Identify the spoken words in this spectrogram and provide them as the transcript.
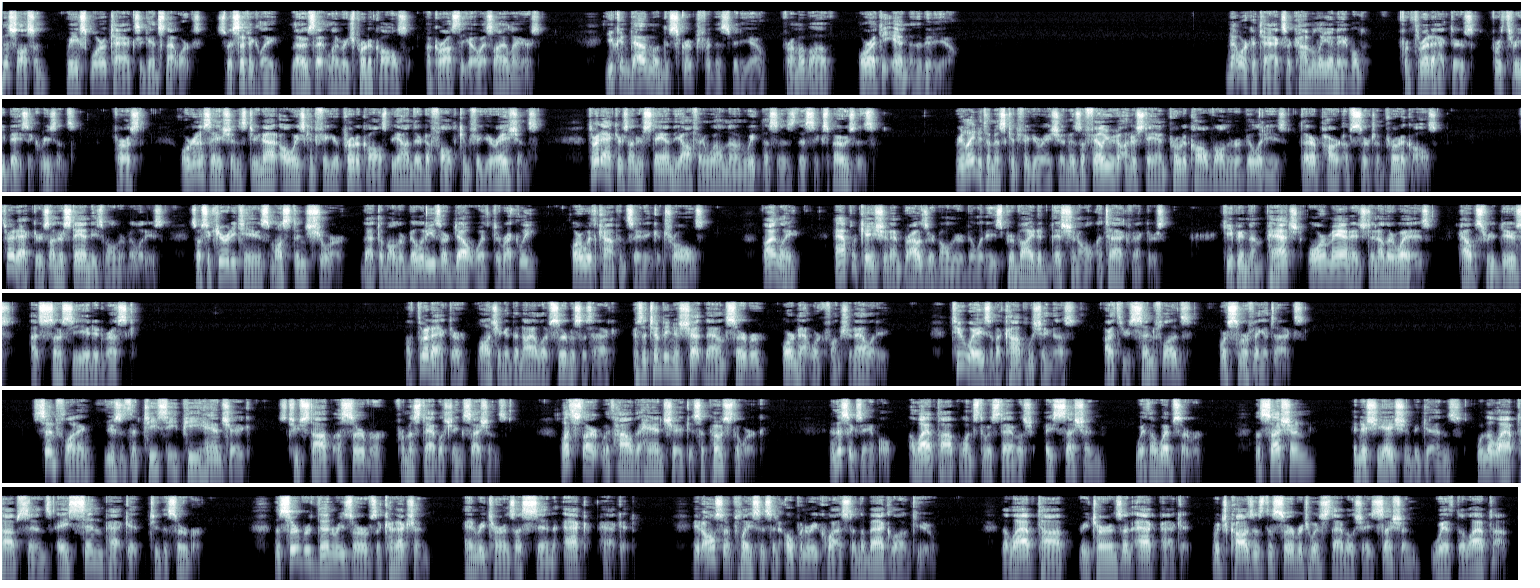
In this lesson, we explore attacks against networks, specifically those that leverage protocols across the OSI layers. You can download the script for this video from above or at the end of the video. Network attacks are commonly enabled for threat actors for three basic reasons. First, organizations do not always configure protocols beyond their default configurations. Threat actors understand the often well-known weaknesses this exposes. Related to misconfiguration is a failure to understand protocol vulnerabilities that are part of certain protocols. Threat actors understand these vulnerabilities, so security teams must ensure that the vulnerabilities are dealt with directly or with compensating controls. Finally, application and browser vulnerabilities provide additional attack vectors. Keeping them patched or managed in other ways helps reduce associated risk. A threat actor launching a denial of service attack is attempting to shut down server or network functionality. Two ways of accomplishing this are through SYN floods or smurfing attacks. SYN flooding uses the TCP handshake to stop a server from establishing sessions. Let's start with how the handshake is supposed to work. In this example, a laptop wants to establish a session with a web server. The session initiation begins when the laptop sends a SYN packet to the server. The server then reserves a connection and returns a SYN ACK packet. It also places an open request in the backlog queue. The laptop returns an ACK packet, which causes the server to establish a session with the laptop.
